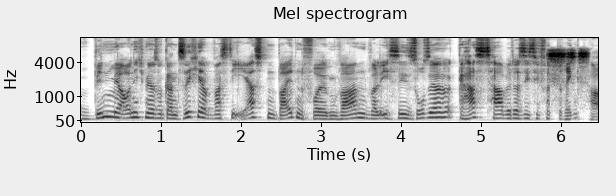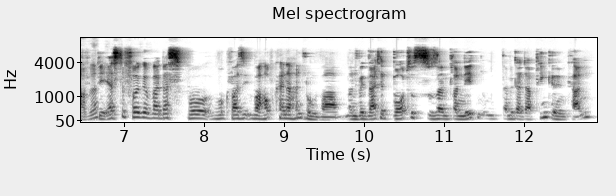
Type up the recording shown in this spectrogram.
bin mir auch nicht mehr so ganz sicher, was die ersten beiden Folgen waren, weil ich sie so sehr gehasst habe, dass ich sie verdrängt habe. Die erste Folge war das, wo, wo quasi überhaupt keine Handlung war. Man begleitet Bortus zu seinem Planeten, damit er da pinkeln kann.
